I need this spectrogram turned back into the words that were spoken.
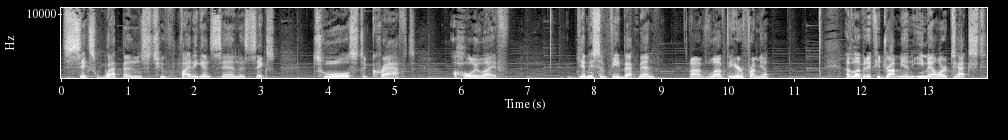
six weapons to fight against sin, the six tools to craft a holy life. Give me some feedback, man. I'd love to hear from you. I'd love it if you drop me an email or text.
